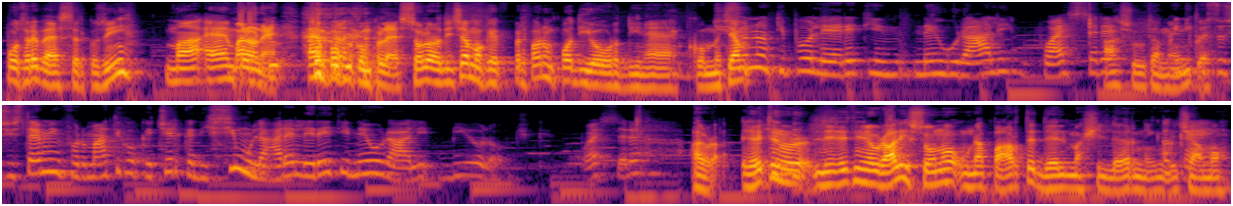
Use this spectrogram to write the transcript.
potrebbe essere così, ma è un, Ma non è. più, è un po' più complesso. Allora, diciamo che per fare un po' di ordine, ecco, Ci mettiamo... sono tipo le reti neurali, può essere? Assolutamente. Quindi questo sistema informatico che cerca di simulare le reti neurali biologiche. Può essere? Allora, le reti, neur- le reti neurali sono una parte del machine learning, Ok. diciamo.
